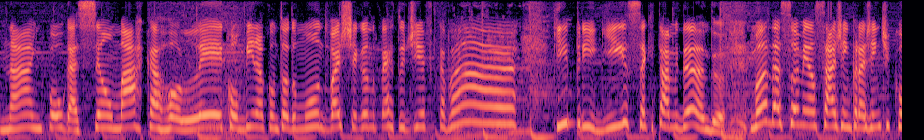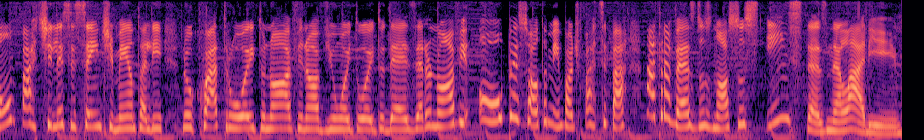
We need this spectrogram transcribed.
na empolgação, marca rolê, combina com todo mundo, vai chegando perto do dia, fica, ah, que preguiça que tá me dando. Manda sua mensagem pra gente, compartilha esse sentimento ali no 48991881009 ou o pessoal também pode participar através dos nossos instas, né, Lari?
